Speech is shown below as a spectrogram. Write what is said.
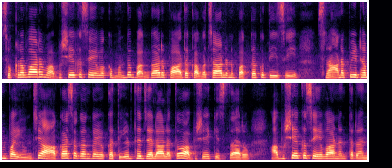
శుక్రవారం అభిషేక సేవకు ముందు బంగారు పాద కవచాలను పక్కకు తీసి స్నానపీఠంపై ఉంచి ఆకాశగంగ యొక్క తీర్థ జలాలతో అభిషేకిస్తారు. అభిషేక సేవ అనంతరం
